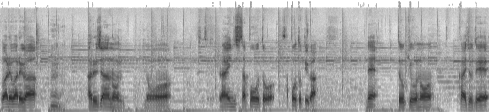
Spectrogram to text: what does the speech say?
我々がうん。アルジャーノンの来日サポートサポートっていうかね東京の会場で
